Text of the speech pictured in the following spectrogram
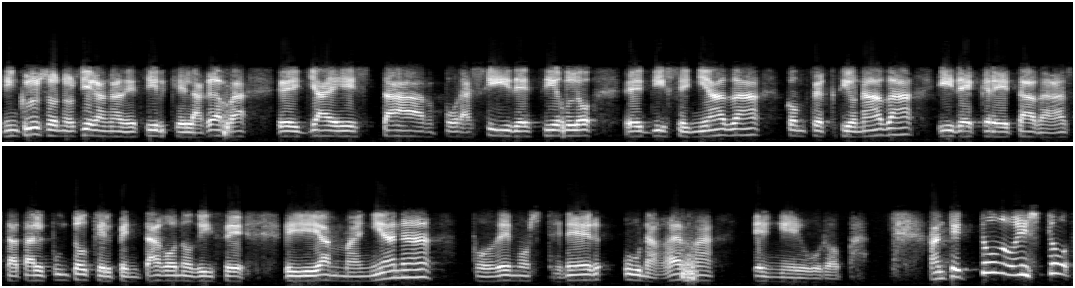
Incluso nos llegan a decir que la guerra eh, ya está, por así decirlo, eh, diseñada, confeccionada y decretada, hasta tal punto que el Pentágono dice, ya mañana podemos tener una guerra en Europa. Ante todo esto,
